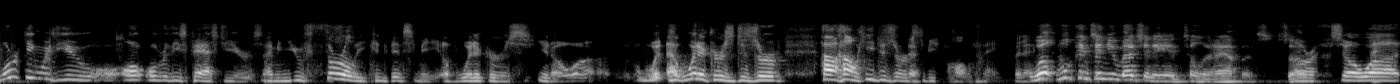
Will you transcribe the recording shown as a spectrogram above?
Working with you all, over these past years, I mean, you've thoroughly convinced me of Whitaker's, you know, uh, Whitaker's deserve how how he deserves to be in the Hall of Fame. But anyway. we'll we'll continue mentioning it until it happens. So all right. So uh,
